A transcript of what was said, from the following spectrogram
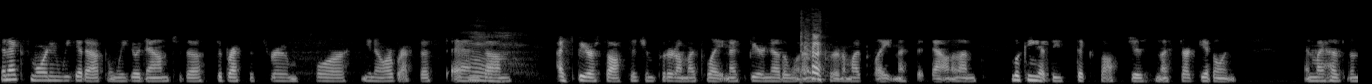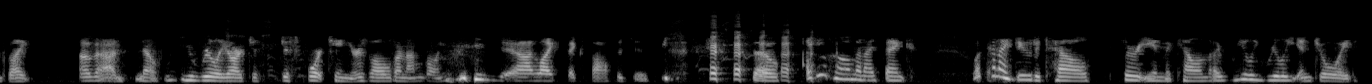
the next morning we get up and we go down to the, the breakfast room for, you know, our breakfast and um I spear a sausage and put it on my plate and I spear another one and I put it on my plate and I sit down and I'm looking at these thick sausages and I start giggling. And my husband's like, Oh God, no, you really are just, just 14 years old. And I'm going, yeah, I like thick sausages. so I get home and I think, what can I do to tell Sir Ian McKellen that I really, really enjoyed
